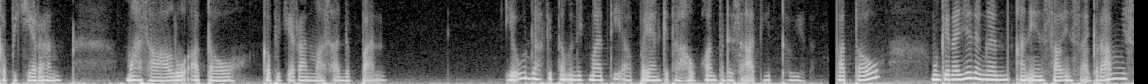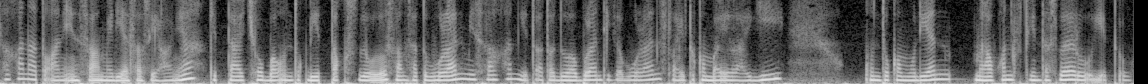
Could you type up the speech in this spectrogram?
kepikiran masa lalu atau kepikiran masa depan. Ya udah kita menikmati apa yang kita lakukan pada saat itu gitu. Atau mungkin aja dengan uninstall Instagram misalkan atau uninstall media sosialnya kita coba untuk detox dulu selama satu bulan misalkan gitu atau dua bulan tiga bulan setelah itu kembali lagi untuk kemudian melakukan rutinitas baru gitu.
